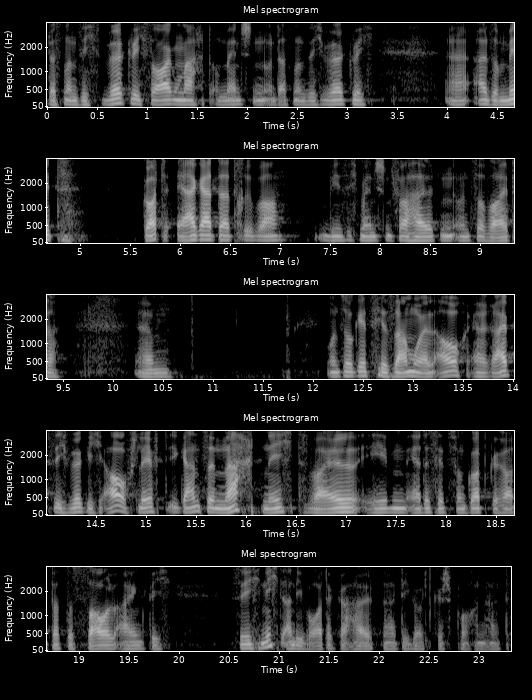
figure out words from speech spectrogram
dass man sich wirklich Sorgen macht um Menschen und dass man sich wirklich äh, also mit Gott ärgert darüber, wie sich Menschen verhalten und so weiter. Ähm, und so geht es hier Samuel auch. Er reibt sich wirklich auf, schläft die ganze Nacht nicht, weil eben er das jetzt von Gott gehört hat, dass Saul eigentlich sich nicht an die Worte gehalten hat, die Gott gesprochen hat.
